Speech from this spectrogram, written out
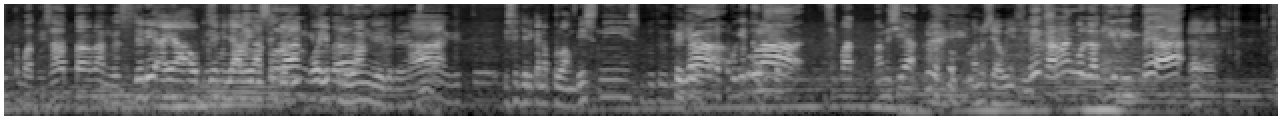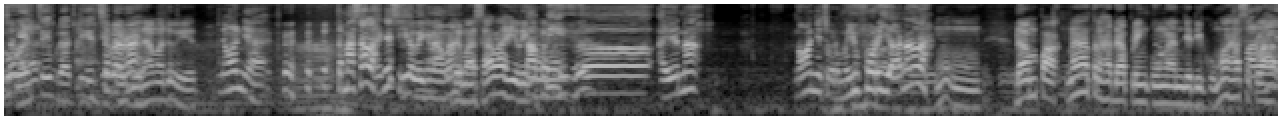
tempat wisata lah geus. jadi aya objek yang bisa aturan jadi oh iya gitu kan. peluang ya gitu kan Nah, gitu. bisa jadi karena peluang bisnis sebetulnya Ya, begitulah sifat manusia. manusiawi sih Eh karena udah healing teh ya. Heeh. Duit sih berarti. Sebenarnya- Intina mah duit naonnya masalahnya sih healing nama ada masalah healing tapi eh ayeuna naonnya cuma euforia lah Mm-mm. dampaknya terhadap lingkungan jadi kumaha setelah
